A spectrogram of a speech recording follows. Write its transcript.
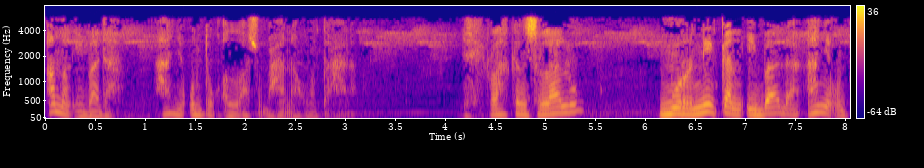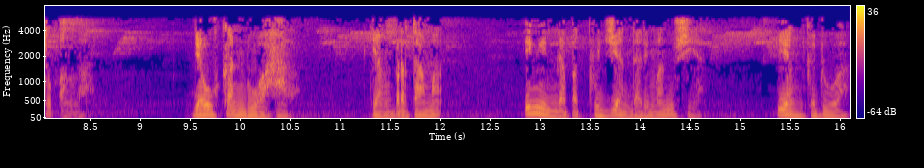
amal ibadah hanya untuk Allah Subhanahu wa taala. Ikhlaskan selalu murnikan ibadah hanya untuk Allah. Jauhkan dua hal. Yang pertama, ingin dapat pujian dari manusia. Yang kedua,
